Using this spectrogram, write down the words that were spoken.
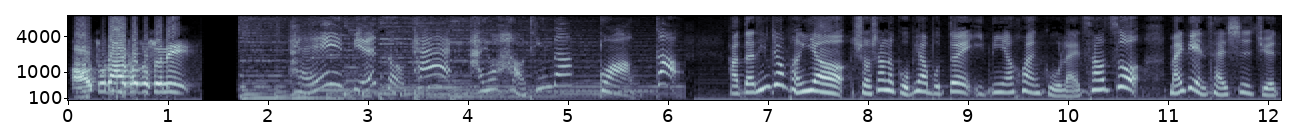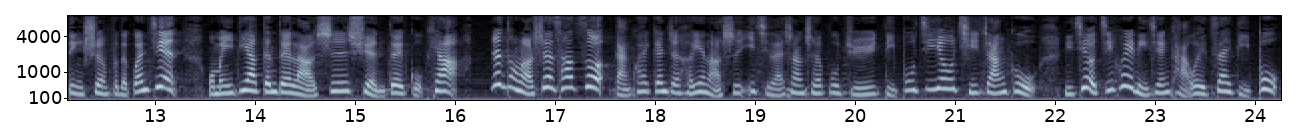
好，祝大家操作顺利。哎，别走开！还有好听的广告。好的，听众朋友，手上的股票不对，一定要换股来操作，买点才是决定胜负的关键。我们一定要跟对老师，选对股票。认同老师的操作，赶快跟着何燕老师一起来上车布局底部绩优起涨股，你就有机会领先卡位在底部。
